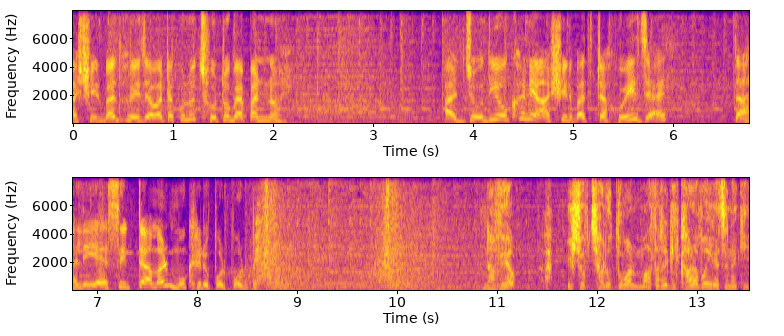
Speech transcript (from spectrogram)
আশীর্বাদ হয়ে যাওয়াটা কোনো ছোট ব্যাপার নয়। আর যদি ওখানে আশীর্বাদটা হয়ে যায় তাহলে এই অ্যাসিডটা আমার মুখের ওপর পড়বে। নাভিয়া এসব ছাড়ো তোমার মাথাটা কি খারাপ হয়ে গেছে নাকি?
